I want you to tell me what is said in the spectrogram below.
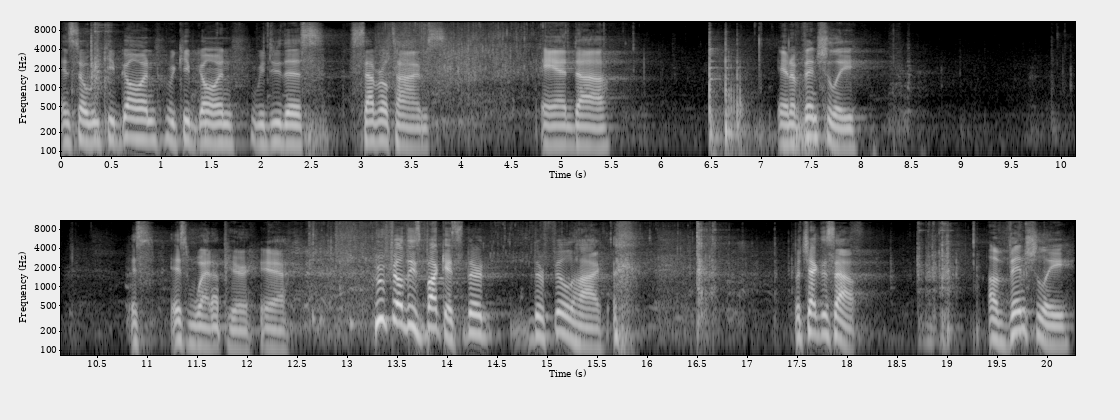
And so we keep going, we keep going. We do this several times. And, uh, and eventually, it's, it's wet up here, yeah. Who filled these buckets? They're, they're filled high. but check this out eventually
